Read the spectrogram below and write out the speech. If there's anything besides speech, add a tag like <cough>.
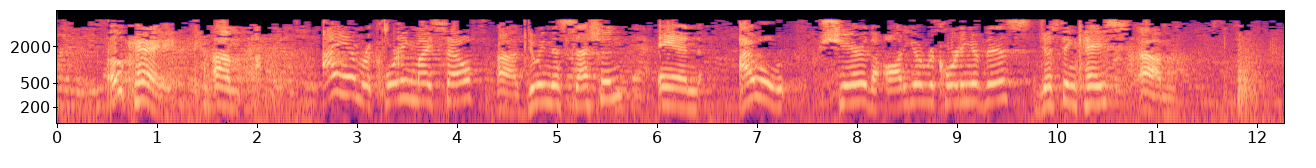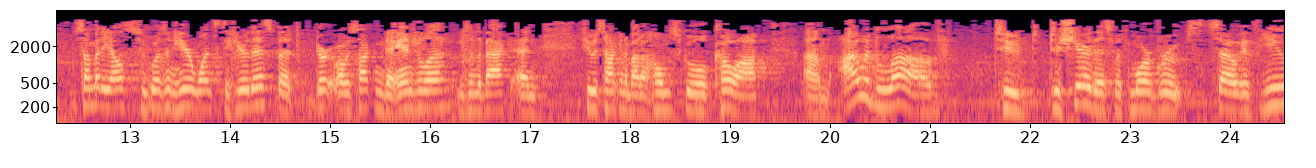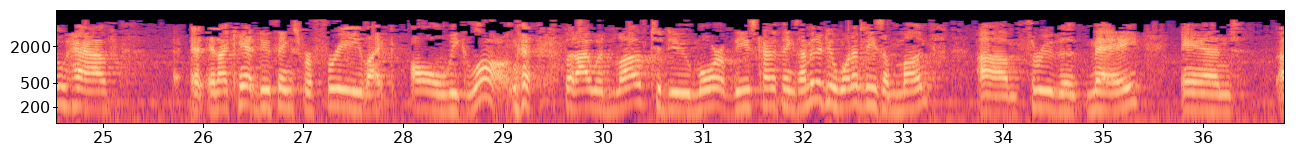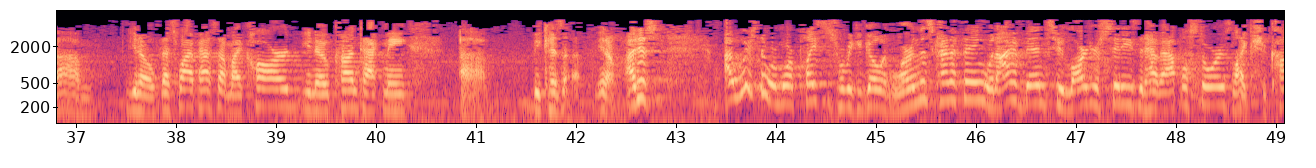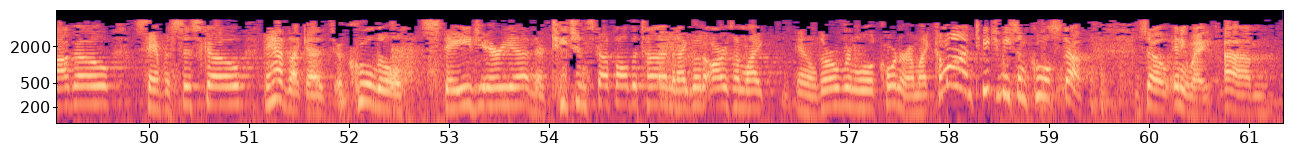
Okay. Um, I am recording myself uh, doing this session, and I will share the audio recording of this just in case um, somebody else who wasn't here wants to hear this. But I was talking to Angela, who's in the back, and she was talking about a homeschool co-op. Um, I would love to to share this with more groups. So if you have and and I can't do things for free like all week long, <laughs> but I would love to do more of these kind of things. I'm going to do one of these a month um, through the May, and um, you know that's why I passed out my card. You know, contact me uh, because you know I just I wish there were more places where we could go and learn this kind of thing. When I have been to larger cities that have Apple stores like Chicago, San Francisco, they have like a, a cool little stage area and they're teaching stuff all the time. And I go to ours, I'm like, you know, they're over in a little corner. I'm like, come on, teach me some cool stuff. So anyway, um,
